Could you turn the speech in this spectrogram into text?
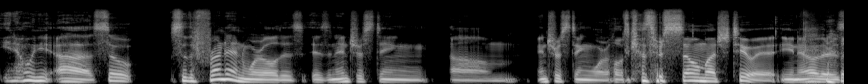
You know, when you, uh, so so the front end world is is an interesting um interesting world because there's so much to it. You know, there's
